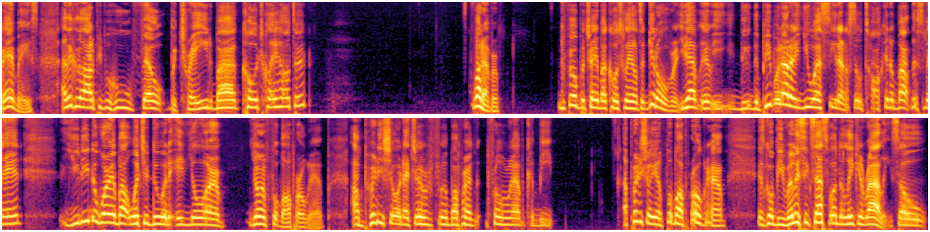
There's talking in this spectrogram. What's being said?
fan base. I think a lot of people who felt betrayed by Coach Clay Helton. Whatever. You feel betrayed by Coach Clay Helton. Get over it. You have the, the people that are in USC that are still talking about this man. You need to worry about what you're doing in your your football program. I'm pretty sure that your football program could be. I'm pretty sure your football program is going to be really successful in the Lincoln Riley. So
